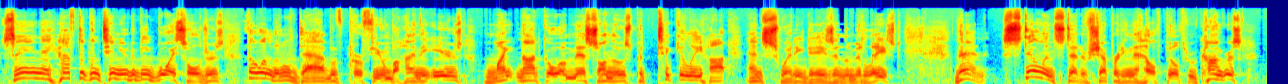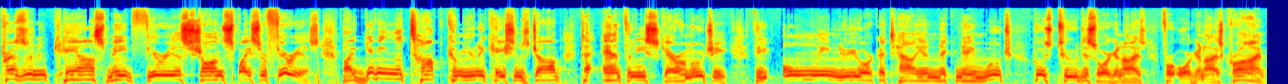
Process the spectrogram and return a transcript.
saying they have to continue to be boy soldiers, though a little dab of perfume behind the ears might not go amiss on those particularly hot and sweaty days in the Middle East. Then, still instead of shepherding the health bill through Congress, President Chaos made furious Sean Spicer furious by giving the top communications job to Anthony Scaramucci, the only New York Italian nicknamed Mooch who's too disorganized for organized crime.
